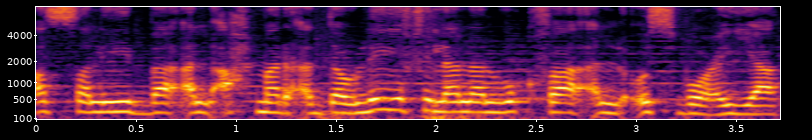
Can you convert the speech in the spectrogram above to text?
الصليب الأحمر الدولي خلال الوقفة الأسبوعية.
